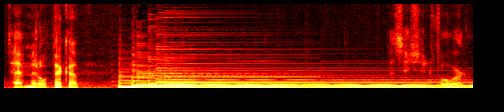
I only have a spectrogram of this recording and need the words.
that middle pickup. Position four.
